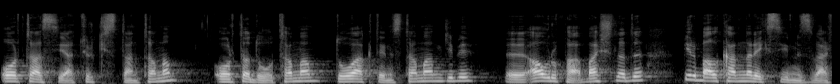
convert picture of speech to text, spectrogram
Orta Asya, Türkistan tamam, Orta Doğu tamam, Doğu Akdeniz tamam gibi Avrupa başladı. Bir Balkanlar eksiğimiz var.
